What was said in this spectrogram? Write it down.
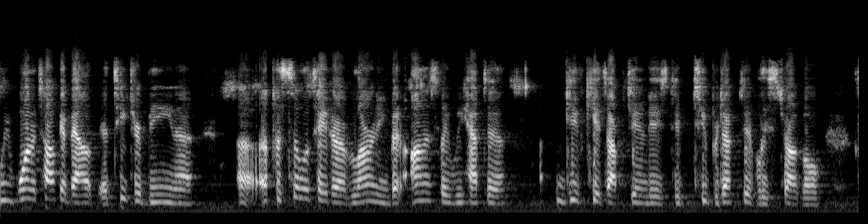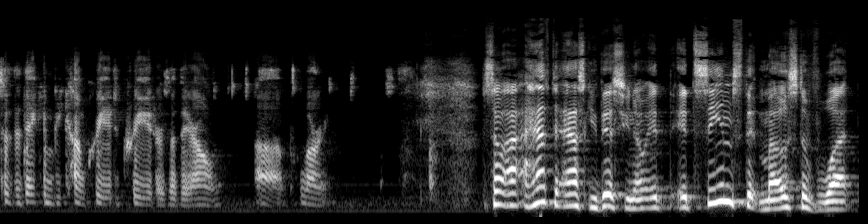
we want to talk about a teacher being a, a facilitator of learning, but honestly, we have to give kids opportunities to, to productively struggle so that they can become creative creators of their own uh, learning. So I have to ask you this, you know, it, it seems that most of what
